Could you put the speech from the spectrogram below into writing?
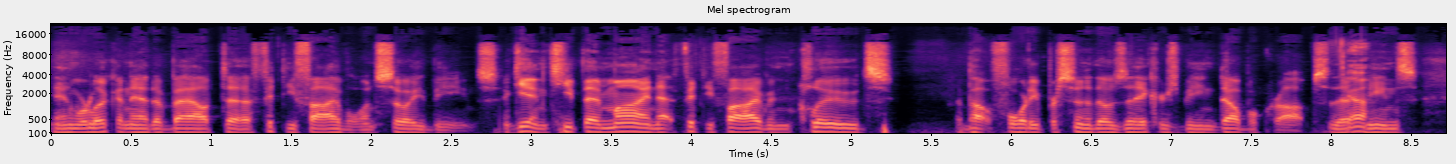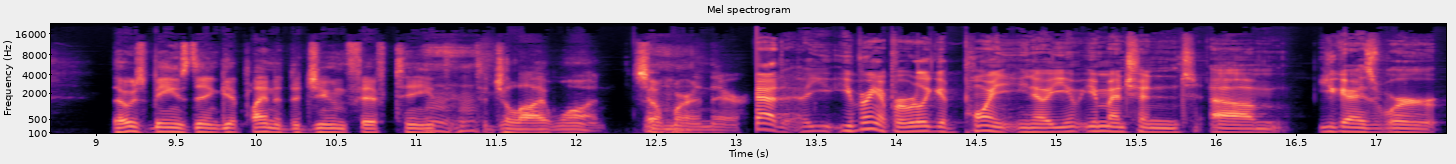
And we're looking at about uh, 55 on soybeans. Again, keep that in mind that 55 includes about 40% of those acres being double crops. So that yeah. means those beans didn't get planted to June 15th mm-hmm. to July 1, somewhere mm-hmm. in there. Chad, uh, you bring up a really good point. You know, you, you mentioned um, you guys were,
